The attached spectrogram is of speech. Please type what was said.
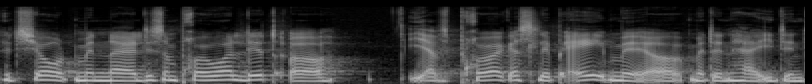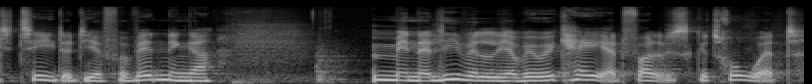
lidt sjovt, men når jeg ligesom prøver lidt at jeg prøver ikke at slippe af med, og, med den her identitet og de her forventninger, men alligevel, jeg vil jo ikke have, at folk skal tro, at,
